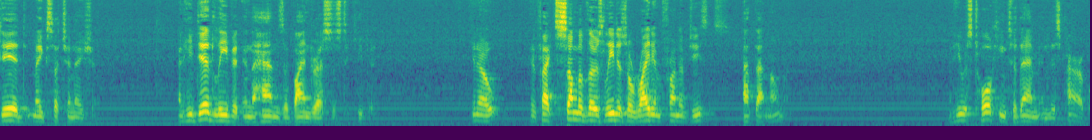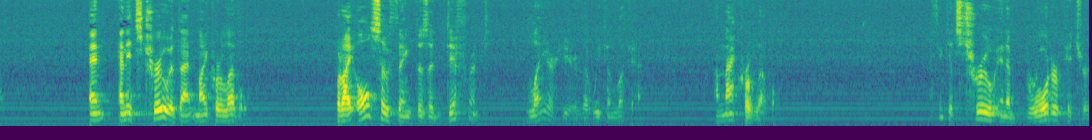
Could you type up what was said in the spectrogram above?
did make such a nation. And he did leave it in the hands of vine dressers to keep it. You know, in fact, some of those leaders were right in front of Jesus at that moment. And he was talking to them in this parable. And, and it's true at that micro level. But I also think there's a different layer here that we can look at a macro level. I think it's true in a broader picture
